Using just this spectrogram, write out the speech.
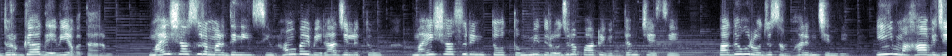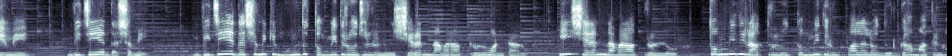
దుర్గాదేవి అవతారం. మహిషాసుర మర్దిని సింహంపై విరాజిల్లుతూ మహిషాసురునితో తొమ్మిది రోజుల పాటు యుద్ధం చేసి పదవ రోజు సంహరించింది. ఈ మహా విజయమే విజయదశమి. విజయదశమికి ముందు తొమ్మిది రోజులను శరన్నవరాత్రులు అంటారు. ఈ శరన్నవరాత్రుల్లో తొమ్మిది రాత్రులు తొమ్మిది రూపాలలో దుర్గామాతను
